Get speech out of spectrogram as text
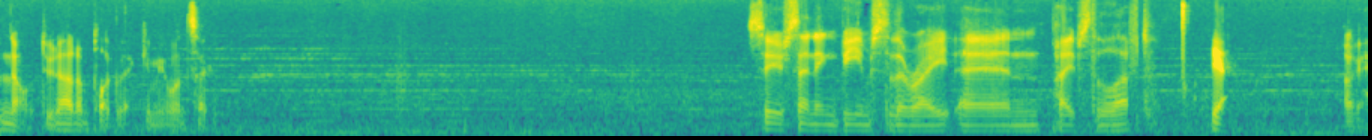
No, do not unplug that. Give me one second. So you're sending beams to the right and pipes to the left? Yeah. Okay.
